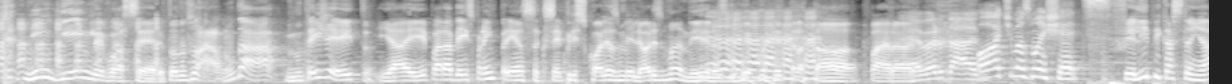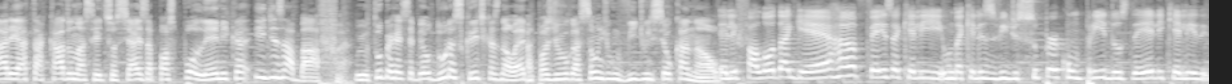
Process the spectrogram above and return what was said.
ninguém levou a sério. Todo mundo falou, ah, não dá, não tem jeito. E aí, parabéns pra imprensa, que sempre escolhe as melhores maneiras de retratar a parada. É verdade. Ótimas manchetes. Felipe Castanhari é atacado nas redes sociais após polêmica e desabafa. O youtuber recebeu duras críticas na web após divulgação de um vídeo em seu canal. Ele falou da guerra, fez aquele um daqueles vídeos super compridos dele que ele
